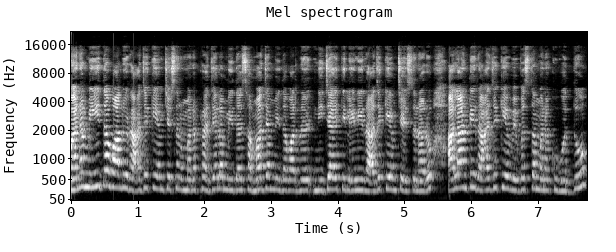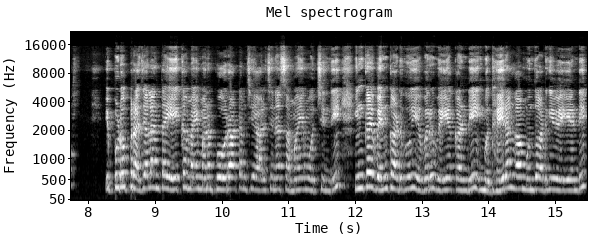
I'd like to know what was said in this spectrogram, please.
మన మీద వాళ్ళు రాజకీయం చేస్తున్నారు మన ప్రజల మీద సమాజం మీద వాళ్ళు నిజాయితీ లేని రాజకీయం చేస్తున్నారు. అలాంటి రాజకీయ వ్యవస్థ మనకు వద్దు. ఇప్పుడు ప్రజలంతా ఏకమై మనం పోరాటం చేయాల్సిన సమయం వచ్చింది. ఇంకా వెనుక అడుగు ఎవరు వేయకండి. ధైర్యంగా ముందు అడుగు వేయండి.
